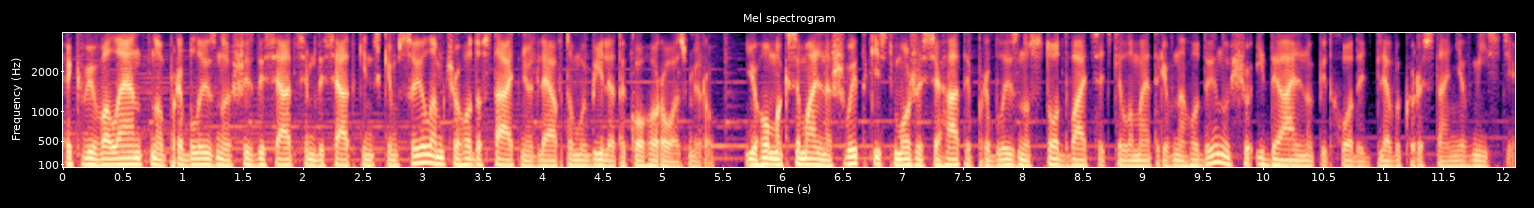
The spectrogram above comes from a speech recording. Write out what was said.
еквівалентно приблизно 60-70 кінським силам, чого достатньо для автомобіля такого розміру. Його максимальна швидкість може сягати приблизно 120 км на годину, що ідеально підходить для використання в місті.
